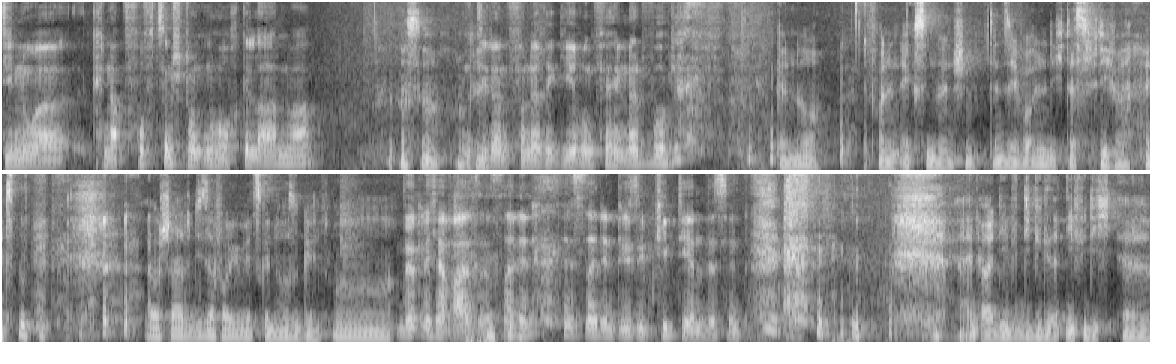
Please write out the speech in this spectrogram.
Die nur knapp 15 Stunden hochgeladen war. Achso, okay. Und die dann von der Regierung verhindert wurde. Genau, von den Echsenmenschen. Denn sie wollen nicht, dass wir die Wahrheit. Aber schade, dieser Folge wird es genauso gehen. Oh. Möglicherweise, es sei denn, es sei denn Düsi piept hier ein bisschen. Nein, aber die, die wie gesagt, die finde ich. Äh,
